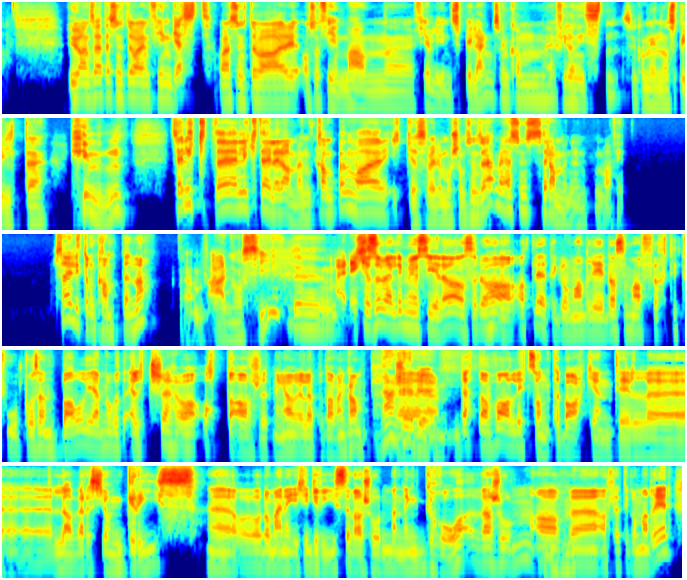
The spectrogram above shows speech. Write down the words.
Uansett, jeg syns det var en fin gest, og jeg syns det var også fint med han eh, fiolinspilleren, som kom, fiolinisten, som kom inn og spilte hymnen. Så jeg likte, likte hele rammen. Kampen var ikke så veldig morsom, syns jeg, men jeg syns rammen rundt den var fin. Si litt om kampen, da. Er det noe å si? Det, Nei, Det er ikke så veldig mye å si der. altså Du har Atletico Madrid som har 42% ball hjemme mot Elche og har åtte avslutninger i løpet av en kamp. Der skjer du. Eh, dette var litt sånn tilbake til eh, la version gris. Eh, og da mener jeg ikke griseversjonen, men den grå versjonen av eh, Atletico Madrid.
